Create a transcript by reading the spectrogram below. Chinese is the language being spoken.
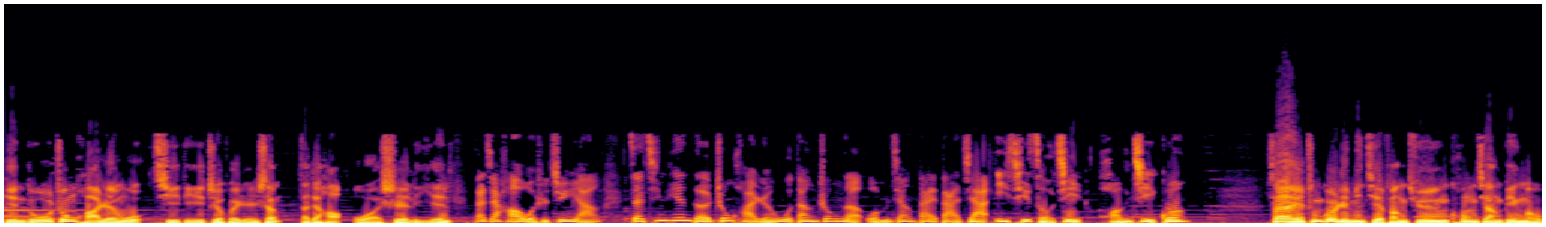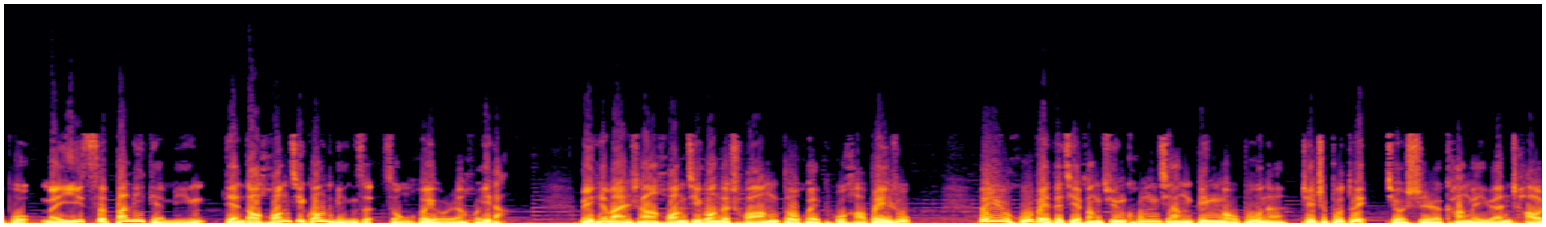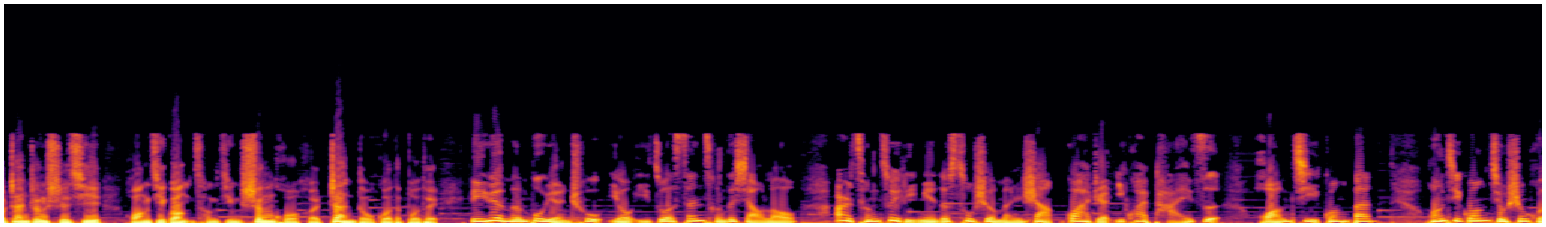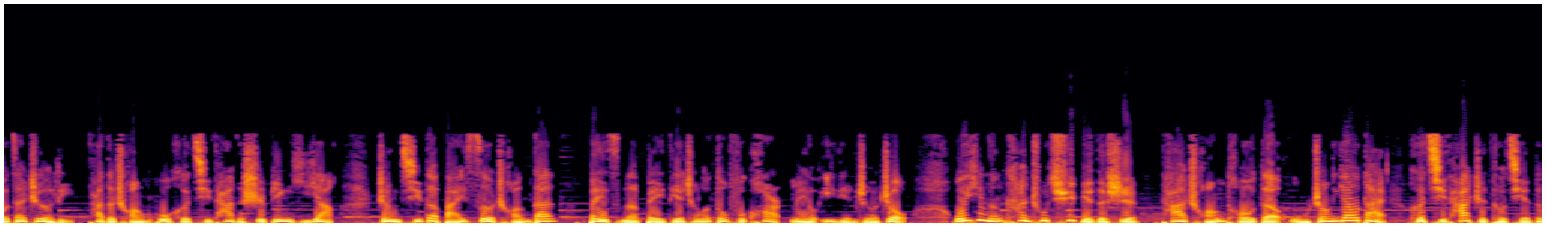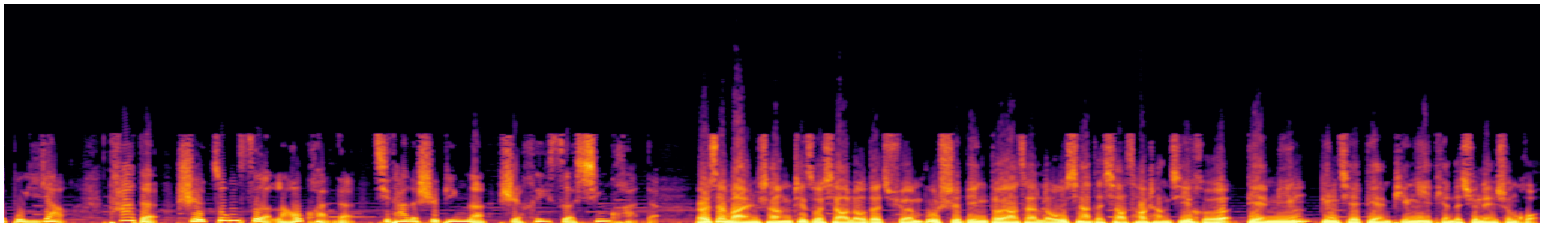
品读中华人物，启迪智慧人生。大家好，我是李银。大家好，我是君阳。在今天的中华人物当中呢，我们将带大家一起走进黄继光。在中国人民解放军空降兵某部，每一次班里点名，点到黄继光的名字，总会有人回答。每天晚上，黄继光的床都会铺好被褥。位于湖北的解放军空降兵某部呢，这支部队就是抗美援朝战争时期黄继光曾经生活和战斗过的部队。离院门不远处有一座三层的小楼，二层最里面的宿舍门上挂着一块牌子“黄继光班”，黄继光就生活在这里。他的床铺和其他的士兵一样，整齐的白色床单，被子呢被叠成了豆腐块，没有一点褶皱。唯一能看出区别的是，他床头的武装腰带和其他枕头前的不一样，他的是棕色老款的，其他的士兵呢是黑色新款的。而在晚上，这座小楼的全部士兵都要在楼下的小操场集合，点名，并且点评一天的训练生活。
